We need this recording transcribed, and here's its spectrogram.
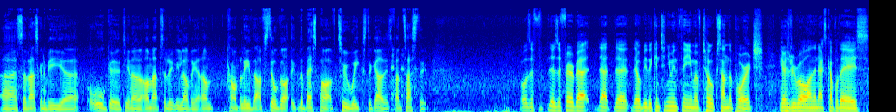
Uh, so that's going to be uh, all good. You know, I'm absolutely loving it. I can't believe that I've still got the best part of two weeks to go. It's fantastic. Well, there's a, f- there's a fair bet that the, there'll be the continuing theme of tokes on the porch here as we roll on the next couple days.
